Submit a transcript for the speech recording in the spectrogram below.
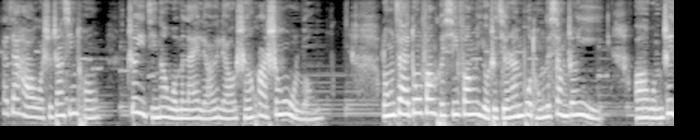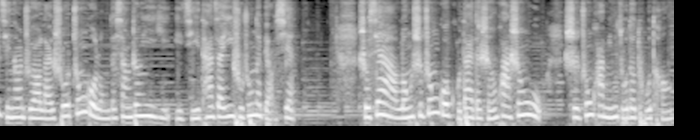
大家好，我是张欣彤。这一集呢，我们来聊一聊神话生物龙。龙在东方和西方有着截然不同的象征意义。啊，我们这集呢，主要来说中国龙的象征意义以及它在艺术中的表现。首先啊，龙是中国古代的神话生物，是中华民族的图腾，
